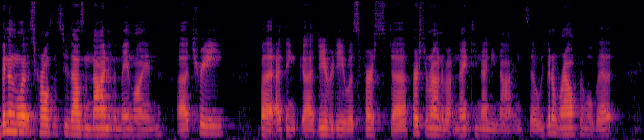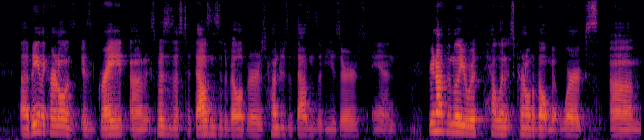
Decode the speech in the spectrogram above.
been in the Linux kernel since 2009 in the mainline uh, tree, but I think uh, DRBD was first, uh, first around about 1999. So we've been around for a little bit. Uh, being in the kernel is, is great. Um, it exposes us to thousands of developers, hundreds of thousands of users. And if you're not familiar with how Linux kernel development works, um,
